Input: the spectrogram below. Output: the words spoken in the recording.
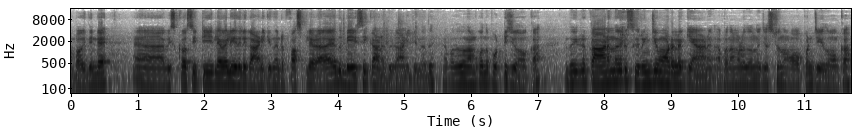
അപ്പോൾ ഇതിന്റെ വിസ്കോസിറ്റി ലെവൽ ഇതിൽ കാണിക്കുന്നുണ്ട്. ഫസ്റ്റ് ലെവൽ അതായത് ബേസിക് ആണ് ഇത് കാണിക്കുന്നത്. അപ്പോൾ ഇത് നമുക്കൊന്ന് പൊട്ടിച്ച് നോക്കാം. ഇത് ഇതിൽ കാണുന്ന ഒരു സിറിഞ്ച് മോഡലൊക്കെയാണ്. അപ്പോൾ നമ്മളിതൊന്ന് ജസ്റ്റ് ഒന്ന് ഓപ്പൺ ചെയ്ത് നോക്കാം.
